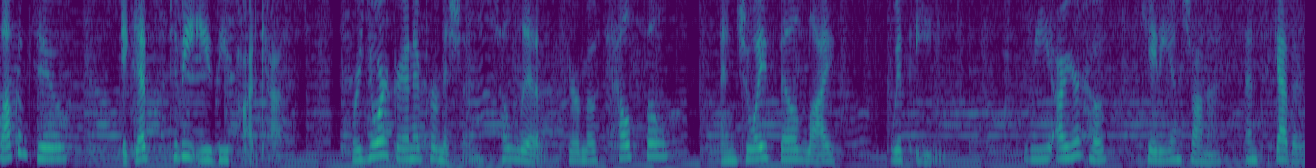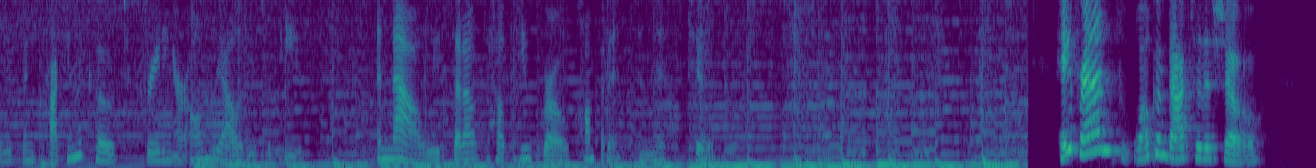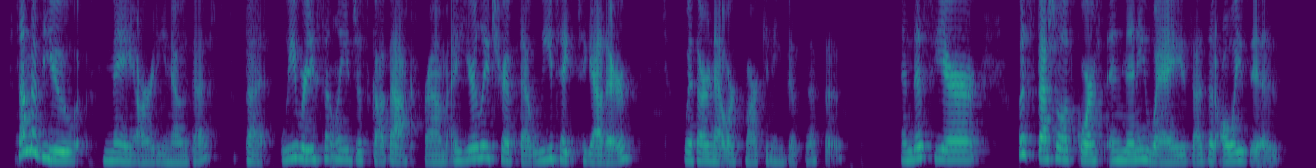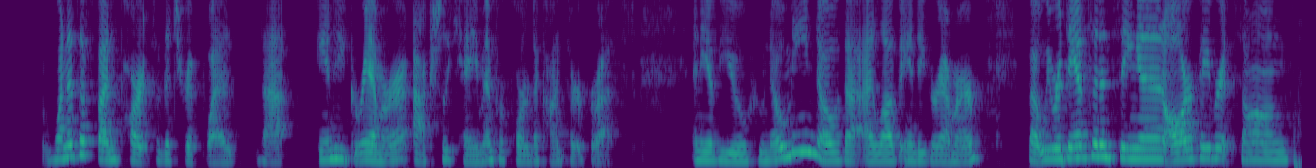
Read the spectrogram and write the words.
Welcome to It Gets to Be Easy podcast, where you're granted permission to live your most healthful and joy filled life with ease. We are your hosts, Katie and Shauna, and together we've been cracking the code to creating our own realities with ease. And now we've set out to help you grow confident in this too. Hey, friends, welcome back to the show. Some of you may already know this, but we recently just got back from a yearly trip that we take together with our network marketing businesses. And this year was special, of course, in many ways, as it always is. One of the fun parts of the trip was that Andy Grammer actually came and performed a concert for us. Any of you who know me know that I love Andy Grammer, but we were dancing and singing all our favorite songs.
